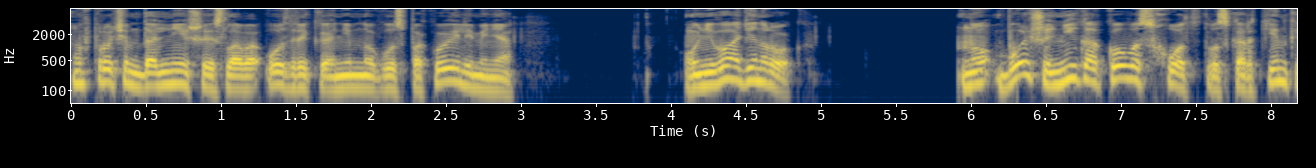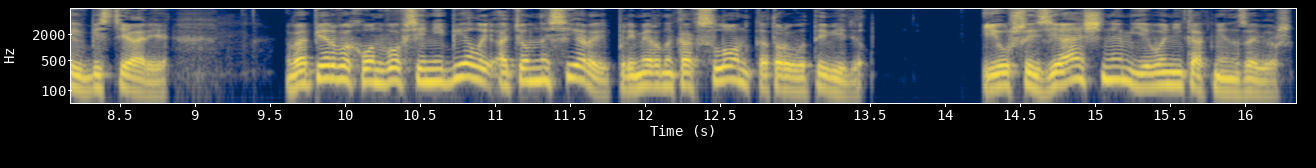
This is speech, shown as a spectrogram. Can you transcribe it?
Впрочем, дальнейшие слова Озрика немного успокоили меня. У него один рог, но больше никакого сходства с картинкой в бестиарии. Во-первых, он вовсе не белый, а темно-серый, примерно как слон, которого ты видел. И уж изящным его никак не назовешь.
